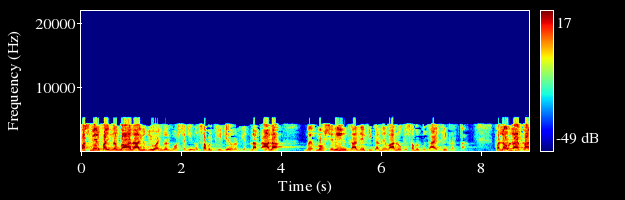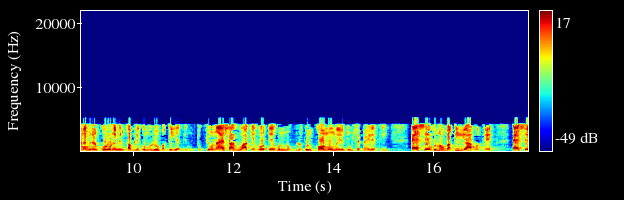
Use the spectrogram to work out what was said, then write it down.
बसमिर फ़ैन अल्लाह अजल मोहसिन और सब्र कीजिए, और अल्लाह ताला मोहसिन का नेकी करने वालों के सब्र को ज़ाय नहीं करता। फलौला काना मिन कुरून मिन कबल कुम उलू बकीयतिन। तो क्यों ना ऐसा हुआ कि होते उन उन कौमों में जो तुमसे पहले थी, ऐसे उलू बकिया होते, ऐसे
